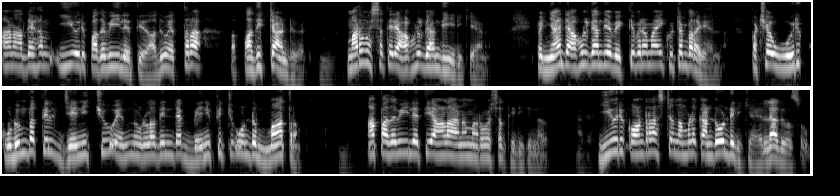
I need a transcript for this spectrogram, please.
ആണ് അദ്ദേഹം ഈ ഒരു പദവിയിലെത്തിയത്. അതും എത്ര പതിറ്റാണ്ടുകൾ. മറുവശത്ത് രാഹുൽ ഗാന്ധി ഇരിക്കുകയാണ്. ഇപ്പം ഞാൻ രാഹുൽ ഗാന്ധിയെ വ്യക്തിപരമായി കുറ്റം പറയുകയല്ല. പക്ഷേ ഒരു കുടുംബത്തിൽ ജനിച്ചു എന്നുള്ളതിന്റെ ബെനിഫിറ്റ് കൊണ്ട് മാത്രം ആ പദവിയിലെത്തിയ ആളാണ് മറുവശത്തിരിക്കുന്നത്. ഈ ഒരു കോൺട്രാസ്റ്റ് നമ്മൾ കണ്ടുകൊണ്ടിരിക്കുക എല്ലാ ദിവസവും.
